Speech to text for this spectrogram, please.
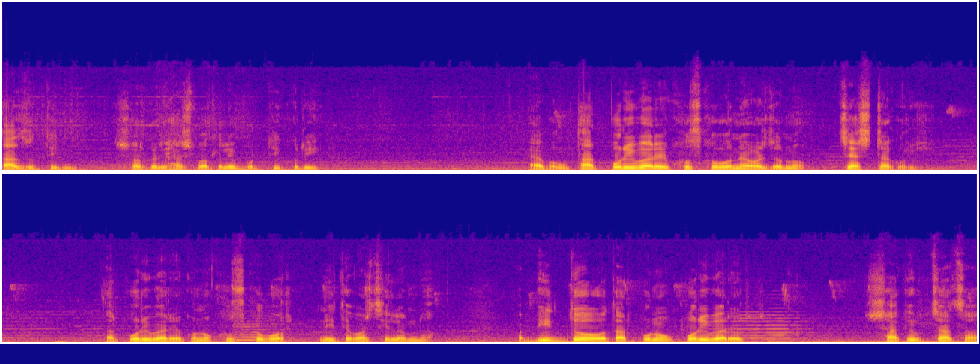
তাজউদ্দিন সরকারি হাসপাতালে ভর্তি করি এবং তার পরিবারের খোঁজখবর নেওয়ার জন্য চেষ্টা করি। তার পরিবারের কোনো খোঁজখবর নিতে পারছিলাম না। বৃদ্ধ তার কোনো পরিবারের সাকিব চাচা,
